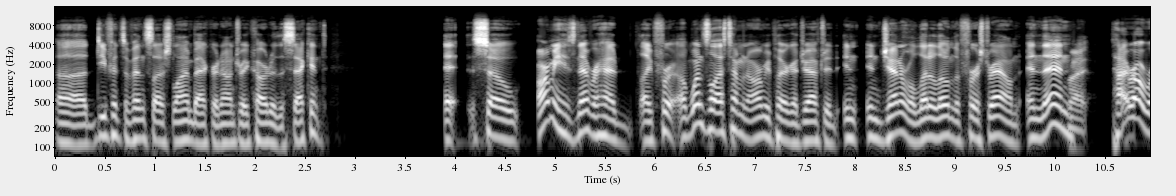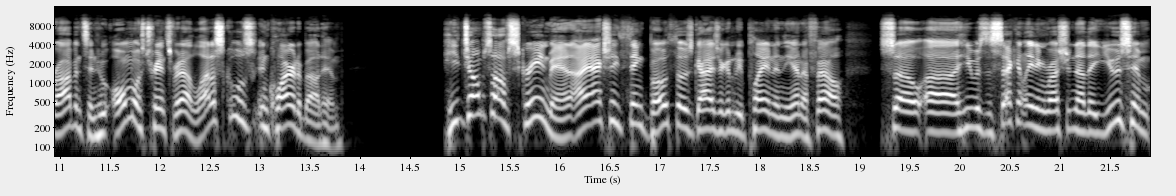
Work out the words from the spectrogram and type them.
uh, defensive end slash linebacker in Andre Carter the second. Uh, so Army has never had like for uh, when's the last time an Army player got drafted in in general, let alone the first round, and then right. Tyrell Robinson, who almost transferred out. A lot of schools inquired about him. He jumps off screen, man. I actually think both those guys are going to be playing in the NFL. So uh, he was the second leading rusher. Now they use him.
